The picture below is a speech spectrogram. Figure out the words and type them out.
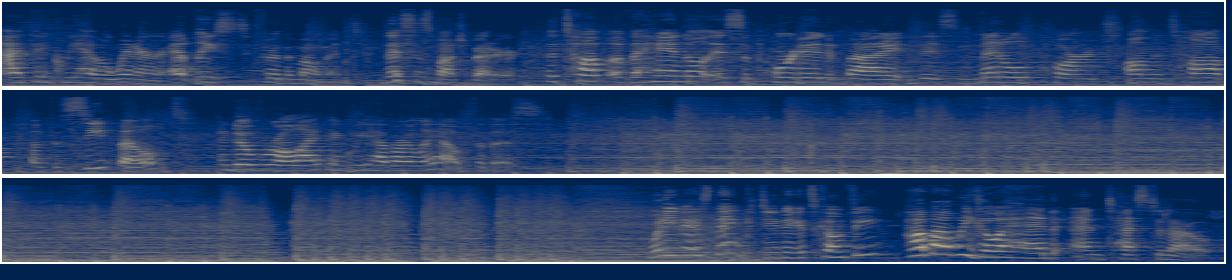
I think we have a winner, at least for the moment. This is much better. The top of the handle is supported by this metal part on the top of the seat belt, and overall I think we have our layout for this. What do you guys think? Do you think it's comfy? How about we go ahead and test it out?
